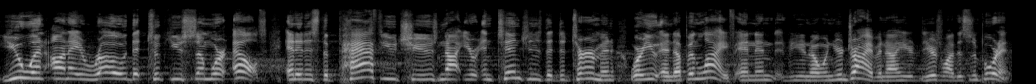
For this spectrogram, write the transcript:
you went on a road that took you somewhere else. And it is the path you choose, not your intentions, that determine where you end up in life. And then, you know, when you're driving, now here, here's why this is important.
